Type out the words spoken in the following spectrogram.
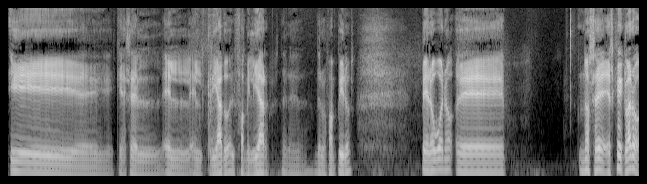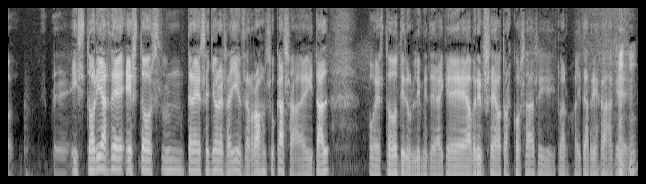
Y que es el, el- criado, el familiar de, los vampiros. Pero bueno, eh, no sé, es que claro, eh, historias de estos mm, tres señores allí encerrados en su casa y tal, pues todo tiene un límite, hay que abrirse a otras cosas y claro, ahí te arriesgas a que...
